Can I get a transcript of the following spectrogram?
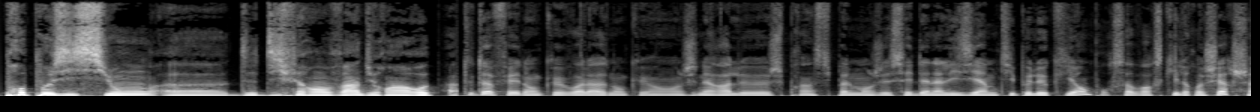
proposition euh, de différents vins durant un repas? Tout à fait. Donc euh, voilà. Donc en général, je, principalement, j'essaie d'analyser un petit peu le client pour savoir ce qu'il recherche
